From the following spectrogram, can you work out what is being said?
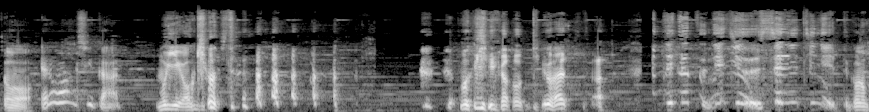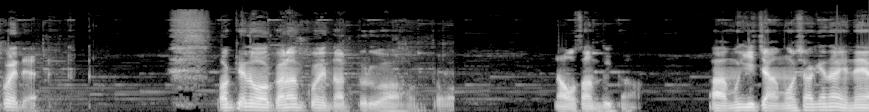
そう、エロワンクシーか？麦が起きました。麦が起きました。1月27日にってこの声で。わけのわからん声になっとるわ、ほんと。直さんといかん。あ、麦ちゃん申し訳ないね。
